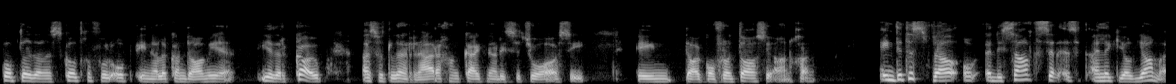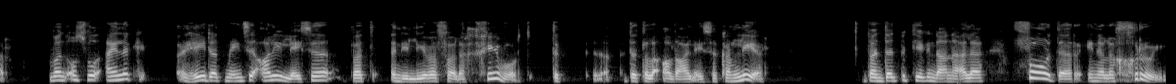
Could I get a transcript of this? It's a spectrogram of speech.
pop dit dan 'n skuldgevoel op en hulle kan daarmee eerder cope as wat hulle regtig gaan kyk na die situasie en daai konfrontasie aangaan. En dit is wel in dieselfde sin is dit eintlik heel jammer want ons wil eintlik hê dat mense al die lesse wat in die lewe vir hulle gegee word, dit dat hulle al daai lesse kan leer. Want dit beteken dan hulle vorder en hulle groei.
